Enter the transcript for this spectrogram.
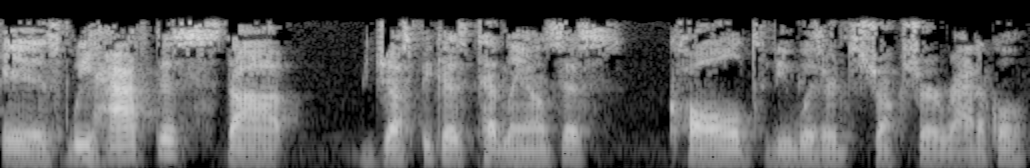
is we have to stop just because Ted Leonsis called the wizard structure radical,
